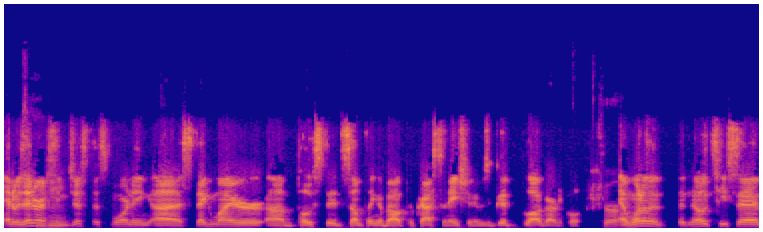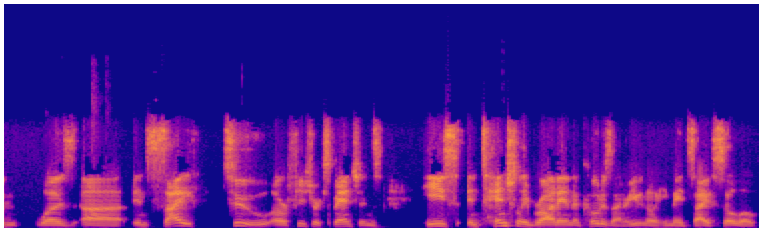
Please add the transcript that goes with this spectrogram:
And it was interesting. Just this morning, uh, Stegmaier um, posted something about procrastination. It was a good blog article. Sure. And one of the, the notes he said was uh, in Scythe 2 or future expansions, he's intentionally brought in a co designer, even though he made Scythe solo,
